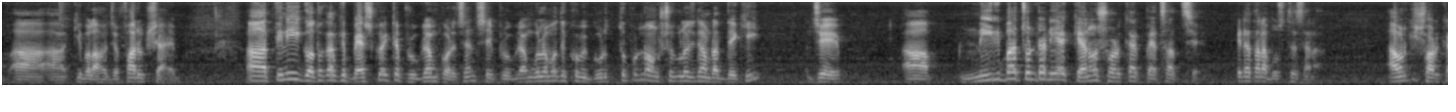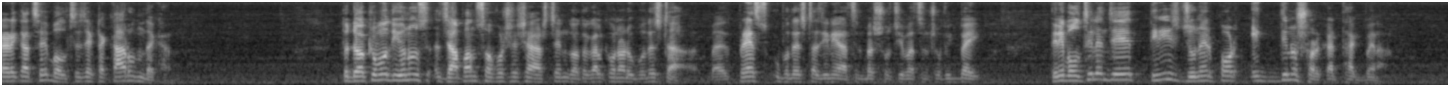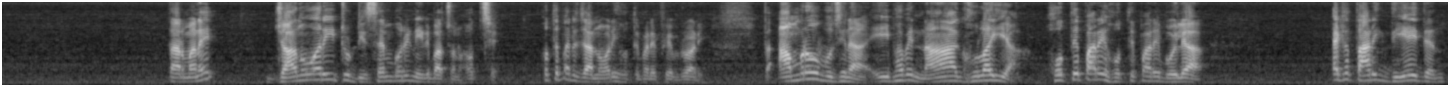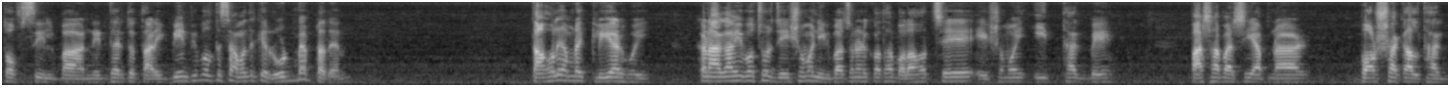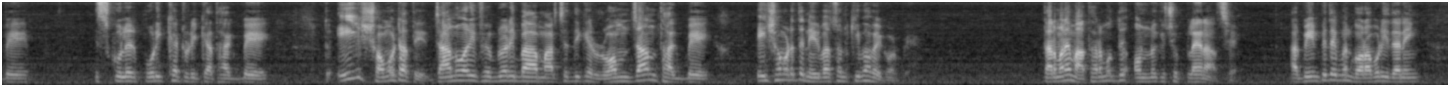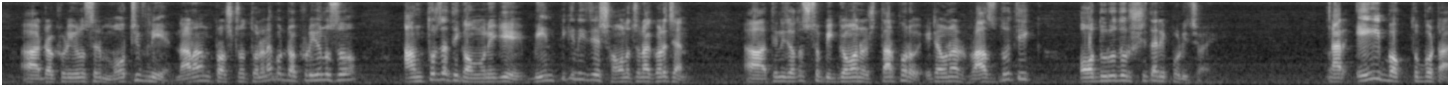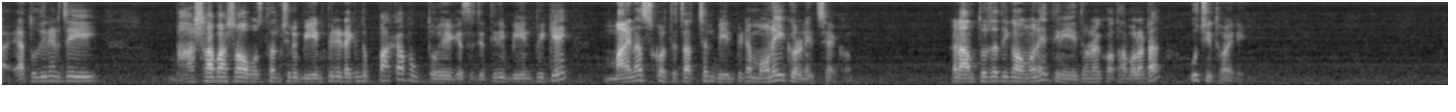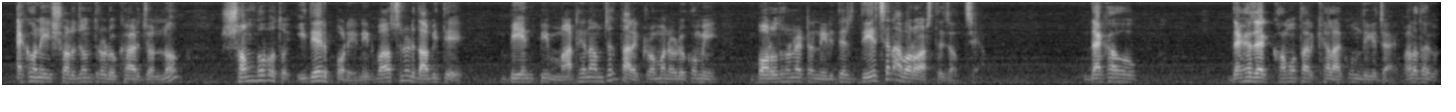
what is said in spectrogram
কি বলা হয় যে ফারুক সাহেব। তিনি গতকালকে বেশ কয়েকটা প্রোগ্রাম করেছেন। সেই প্রোগ্রামগুলোর মধ্যে খুবই গুরুত্বপূর্ণ অংশগুলো যদি আমরা দেখি যে নির্বাচনটা নিয়ে কেন সরকার পেছাচ্ছে, এটা তারা বুঝতেছে না। এমনকি সরকারের কাছে বলছে যে একটা কারণ দেখান। তো ডক্টর মোদী ইউনুস জাপান সফর শেষে আসছেন। গতকালকে ওনার উপদেষ্টা, প্রেস উপদেষ্টা যিনি আছেন বা সচিব আছেন শফিক ভাই তিনি বলছিলেন যে তিরিশ জুনের পর একদিনও সরকার থাকবে না। তার মানে জানুয়ারি টু ডিসেম্বরে নির্বাচন হচ্ছে। হতে পারে জানুয়ারি, হতে পারে ফেব্রুয়ারি। তা আমরাও বুঝি না, এইভাবে না ঘোলাইয়া হতে পারে হতে পারে বইলা একটা তারিখ দিয়েই দেন তফসিল বা নির্ধারিত তারিখ। বিএনপি বলতেছে আমাদেরকে রোড ম্যাপটা দেন, তাহলে আমরা ক্লিয়ার হই। কারণ আগামী বছর যেই সময় নির্বাচনের কথা বলা হচ্ছে, এই সময় ঈদ থাকবে পাশাপাশি আপনার বর্ষাকাল থাকবে, স্কুলের পরীক্ষা টরীক্ষা থাকবে। তো এই সময়টাতে জানুয়ারি, ফেব্রুয়ারি বা মার্চের দিকে রমজান থাকবে, এই সময়টাতে নির্বাচন কীভাবে করবে? তার মানে মাথার মধ্যে অন্য কিছু প্ল্যান আছে। আর বিএনপি দেখবেন বরাবরই ইদানিং ডক্টর ইউনুসের মোটিভ নিয়ে নানান প্রশ্ন তোলেন এবং ডক্টর ইউনুসও আন্তর্জাতিক অঙ্গনে গিয়ে বিএনপিকে নিজে সমালোচনা করেছেন তিনি যথেষ্ট বিজ্ঞ মানুষ, তারপরও এটা ওনার রাজনৈতিক অদূরদর্শিতারই পরিচয়। আর এই বক্তব্যটা, এতদিনের যে ভাষা ভাষা অবস্থান ছিল বিএনপির এটা কিন্তু পাকাপোক্ত হয়ে গেছে যে তিনি বিএনপিকে মাইনাস করতে চাচ্ছেন বিএনপিটা মনেই করে নিচ্ছে এখন। কারণ আন্তর্জাতিক অঙ্গনে তিনি এই ধরনের কথা বলাটা উচিত হয়নি। এখন এই ষড়যন্ত্র রোখার জন্য সম্ভবত ঈদের পরে নির্বাচনের দাবিতে বিএনপি মাঠে নামছেন, তারেক রহমান ওরকমই বড় ধরনের একটা নির্দেশ দিয়েছেন, আবারও আসতে যাচ্ছে। দেখা হোক দেখা যাক ক্ষমতার খেলা কোন দিকে যায়। ভালো থাকুন।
